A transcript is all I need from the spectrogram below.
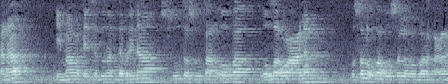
تناف إمام كيس دورا دبرنا سوتا سوتان أوفا. والله أعلم. وصلى الله وسلم وبارك على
